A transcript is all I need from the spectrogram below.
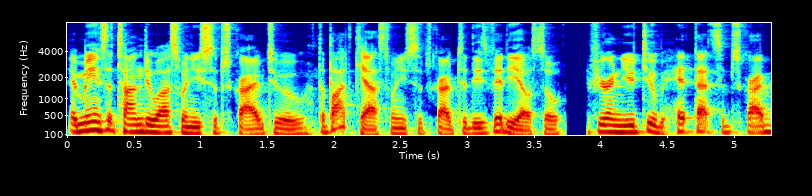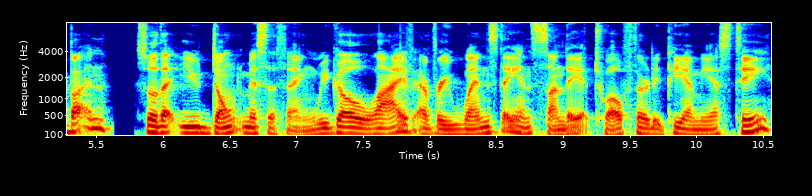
It means a ton to us when you subscribe to the podcast, when you subscribe to these videos. So if you're on YouTube, hit that subscribe button so that you don't miss a thing. We go live every Wednesday and Sunday at 12:30 p.m. EST.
